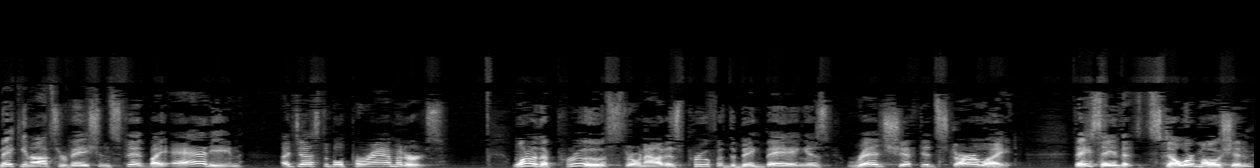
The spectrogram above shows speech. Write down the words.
making observations fit by adding adjustable parameters. One of the proofs thrown out as proof of the Big Bang is red-shifted starlight. They say that stellar motion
